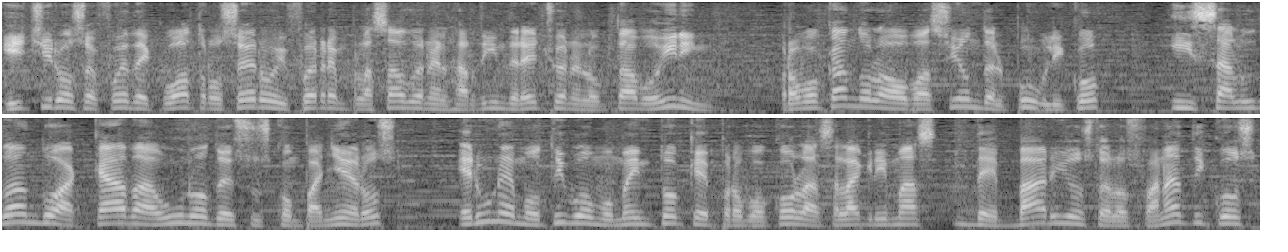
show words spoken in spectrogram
Ichiro se fue de 4-0 y fue reemplazado en el jardín derecho en el octavo inning, provocando la ovación del público y saludando a cada uno de sus compañeros en un emotivo momento que provocó las lágrimas de varios de los fanáticos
